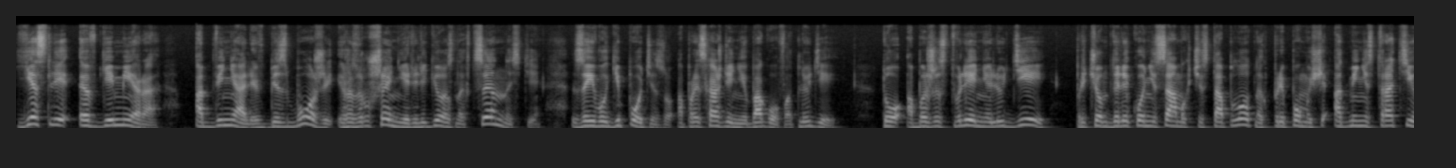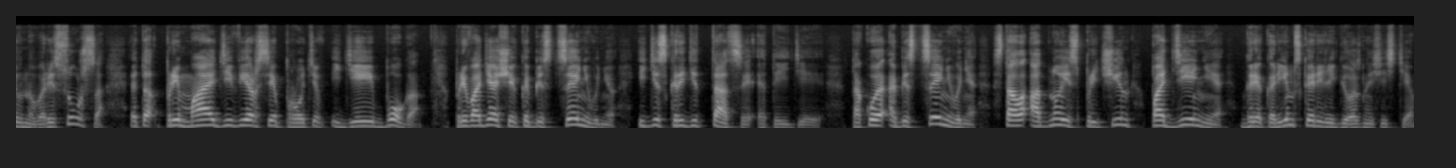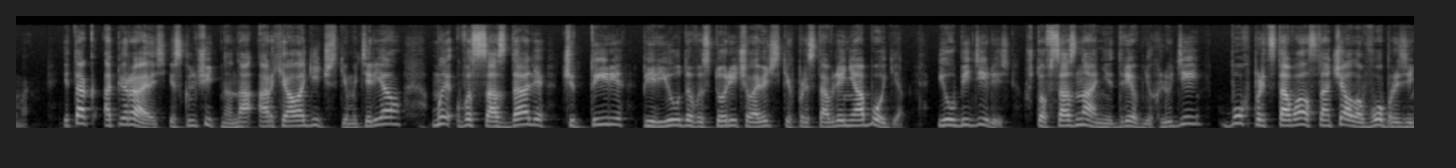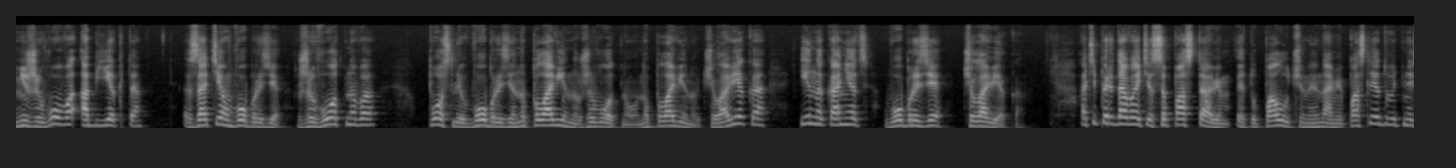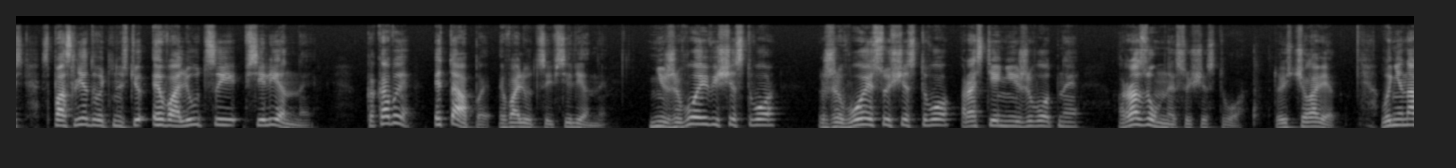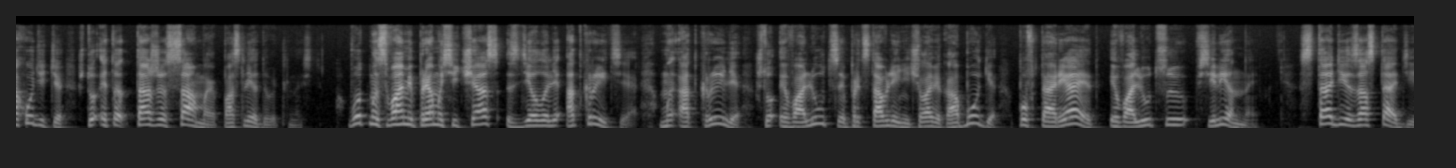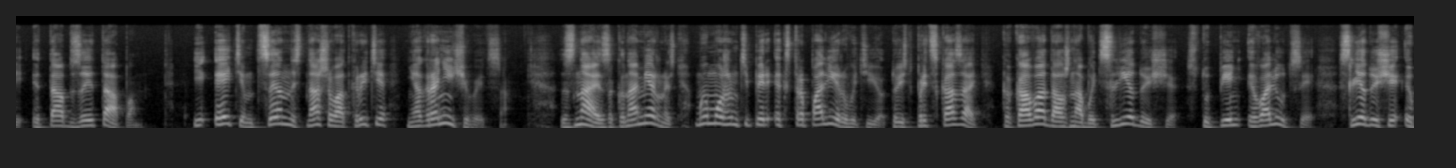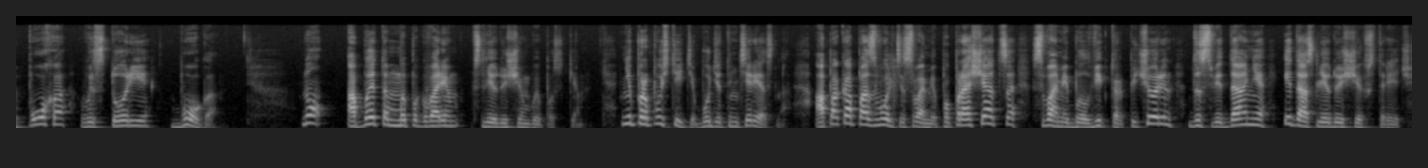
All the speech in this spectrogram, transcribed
Если Эвгемера обвиняли в безбожии и разрушении религиозных ценностей за его гипотезу о происхождении богов от людей, то обожествление людей – причем далеко не самых чистоплотных, при помощи административного ресурса, это прямая диверсия против идеи Бога, приводящая к обесцениванию и дискредитации этой идеи. Такое обесценивание стало одной из причин падения греко-римской религиозной системы. Итак, опираясь исключительно на археологический материал, мы воссоздали четыре периода в истории человеческих представлений о Боге – и убедились, что в сознании древних людей Бог представал сначала в образе неживого объекта, затем в образе животного, после в образе наполовину животного, наполовину человека и, наконец, в образе человека. А теперь давайте сопоставим эту полученную нами последовательность с последовательностью эволюции Вселенной. Каковы этапы эволюции Вселенной? Неживое вещество, живое существо, растения и животные, разумное существо, то есть человек. Вы не находите, что это та же самая последовательность? Вот мы с вами прямо сейчас сделали открытие. Мы открыли, что эволюция представления человека о Боге повторяет эволюцию Вселенной стадия за стадией, этап за этапом. И этим ценность нашего открытия не ограничивается. Зная закономерность, мы можем теперь экстраполировать ее, то есть предсказать, какова должна быть следующая ступень эволюции, следующая эпоха в истории Бога. Но об этом мы поговорим в следующем выпуске. Не пропустите, будет интересно. А пока позвольте с вами попрощаться. С вами был Виктор Печорин. До свидания и до следующих встреч.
